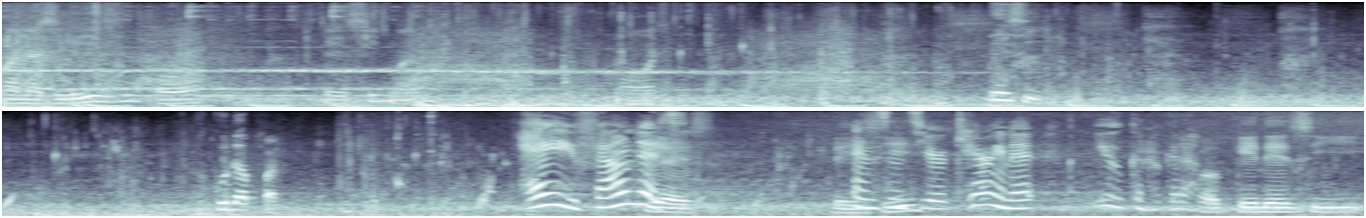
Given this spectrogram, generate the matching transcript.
Mana si Liz? Oh, Daisy mana? Oh, si- Daisy. Aku dapat. Hey, you found it! Yes. Daisy. And since you're carrying it, you can hook it up. Okay, Daisy.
